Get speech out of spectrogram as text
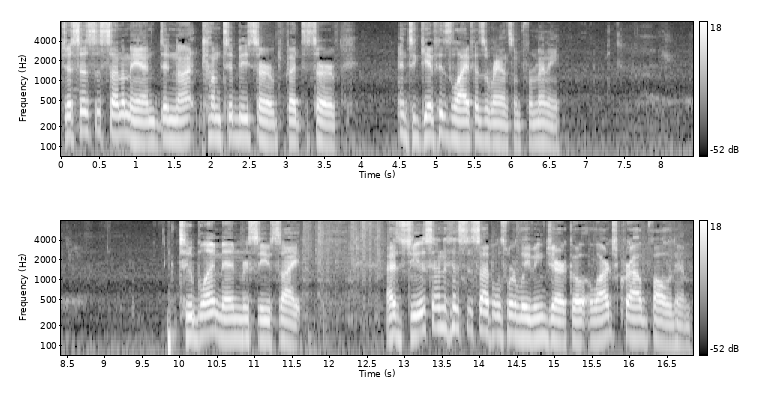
Just as the Son of Man did not come to be served, but to serve, and to give his life as a ransom for many. Two blind men receive sight. As Jesus and his disciples were leaving Jericho, a large crowd followed him.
